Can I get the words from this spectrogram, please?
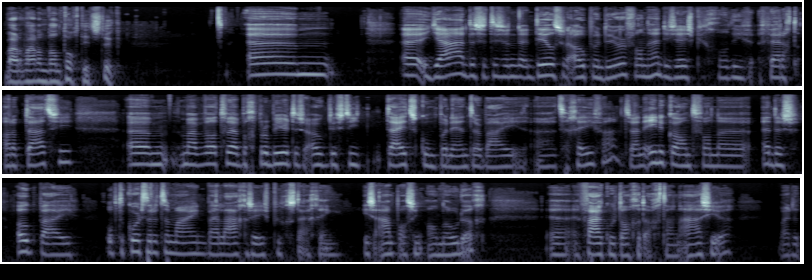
waar, waarom dan toch dit stuk? Um uh, ja, dus het is een deels een open deur van hè, die zeespiegel die vergt adaptatie. Um, maar wat we hebben geprobeerd is ook dus die tijdscomponent daarbij uh, te geven. Dus aan de ene kant van, uh, dus ook bij op de kortere termijn bij lage zeespiegelstijging is aanpassing al nodig. En vaak wordt dan gedacht aan Azië. Maar dat,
